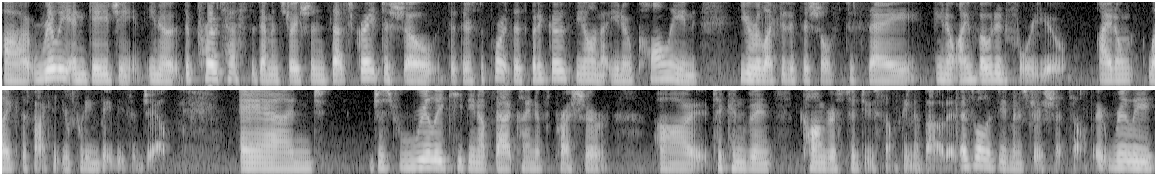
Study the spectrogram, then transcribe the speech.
uh, really engaging. You know, the protests, the demonstrations, that's great to show that they support this, but it goes beyond that. You know, calling your elected officials to say, you know, I voted for you. I don't like the fact that you're putting babies in jail. And just really keeping up that kind of pressure uh, to convince Congress to do something about it, as well as the administration itself. It really,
